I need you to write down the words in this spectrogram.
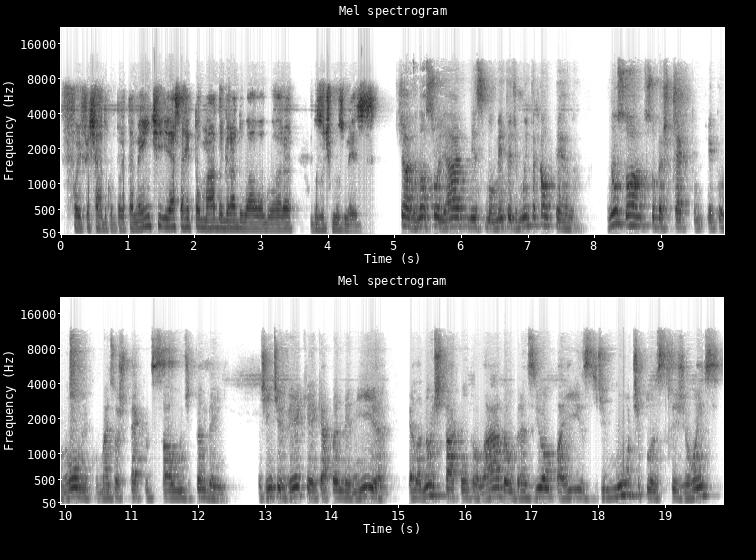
foi fechado completamente e essa retomada gradual agora nos últimos meses. Tiago, nosso olhar nesse momento é de muita cautela, não só sobre o aspecto econômico, mas o aspecto de saúde também. A gente vê que, que a pandemia ela não está controlada. O Brasil é um país de múltiplas regiões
